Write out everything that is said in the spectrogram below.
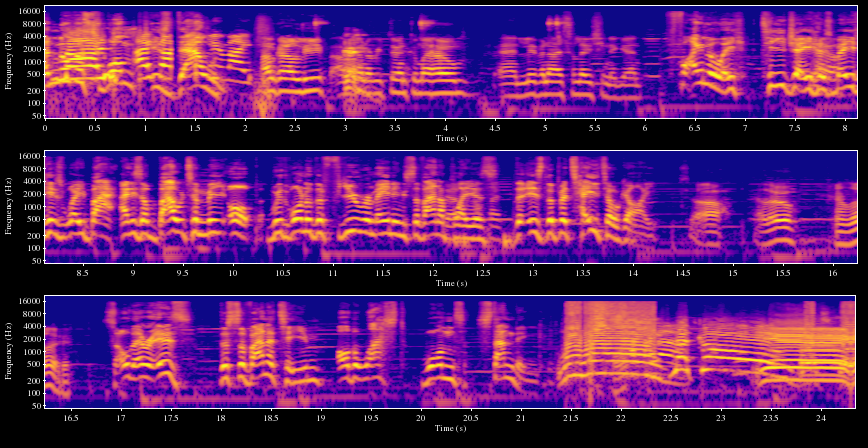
Another Nice! swamp I is got down. you, Mike. I'm gonna leave. I'm gonna return to my home. And live in isolation again. Finally, TJ has Yeah. made his way back and is about to meet up with one of the few remaining Savannah Yeah, players okay. that is the potato guy. So, hello. Hello. So there it is. The Savannah team are the last ones standing. We win! Let's go! Yay!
